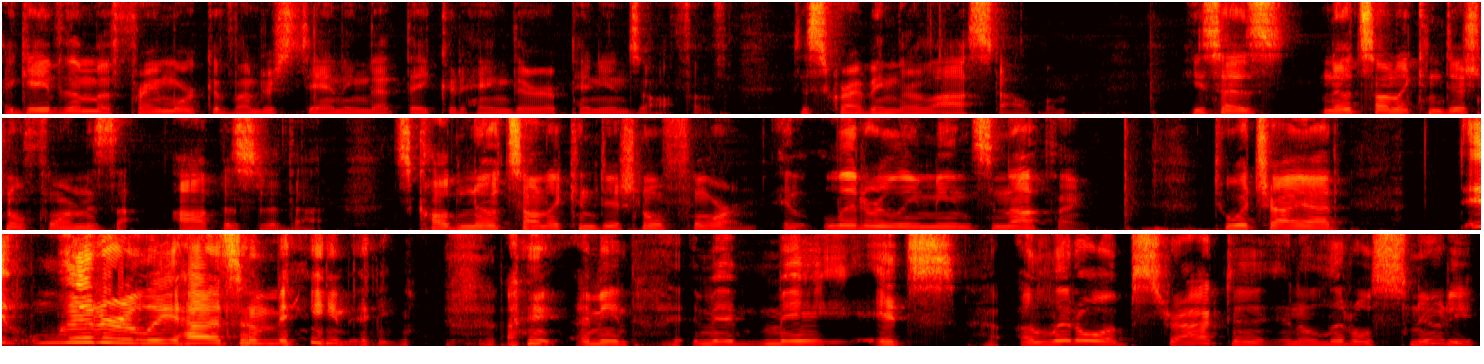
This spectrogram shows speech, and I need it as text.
I gave them a framework of understanding that they could hang their opinions off of, describing their last album. He says, Notes on a conditional form is the opposite of that. It's called Notes on a Conditional Form. It literally means nothing. To which I add, it literally has a meaning. I, I mean, it may, it's a little abstract and, and, a little snooty,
